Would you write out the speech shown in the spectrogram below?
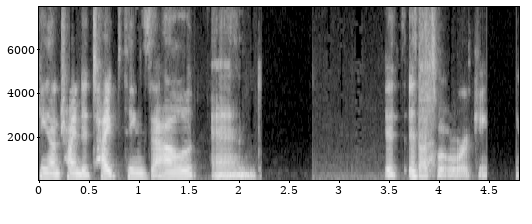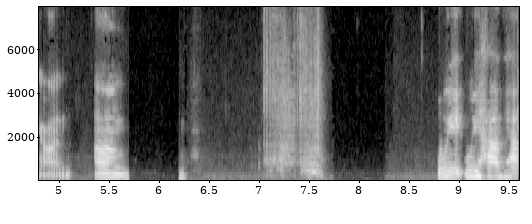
working on trying to type things out and it, it that's what we're working on. Um, we we have had,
